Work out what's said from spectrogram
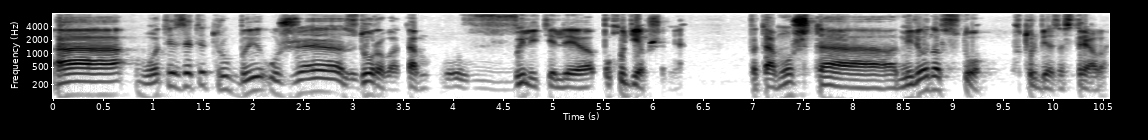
А вот из этой трубы уже здорово там вылетели похудевшими, потому что миллионов сто в трубе застряло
